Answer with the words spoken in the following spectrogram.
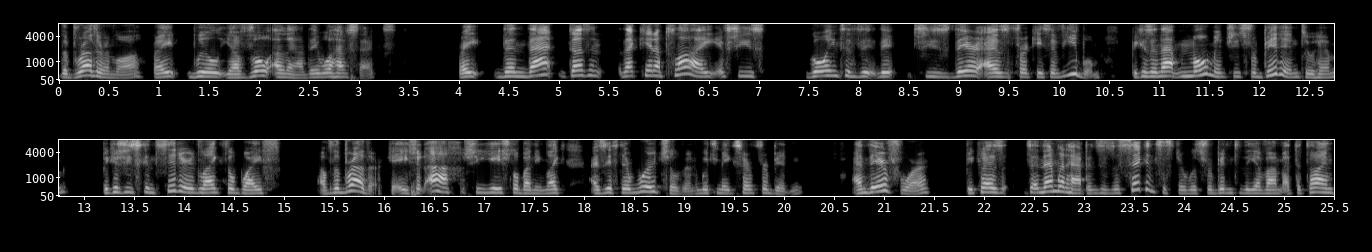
the brother-in-law right will yavo alea they will have sex right then that doesn't that can't apply if she's going to the, the she's there as for a case of yibum because in that moment she's forbidden to him because she's considered like the wife of the brother. Like as if there were children which makes her forbidden and therefore because and then what happens is the second sister was forbidden to the yavam at the time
